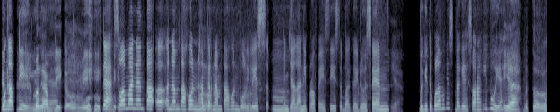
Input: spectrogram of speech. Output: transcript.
mengabdi gitu ya. Mengabdi ke UMI. Dah, selama 6 ta 6 tahun, hampir Mhm. 6 tahun Bu. Lilis menjalani profesi sebagai dosen. Iya. Begitu pula mungkin sebagai seorang ibu ya? Iya, betul.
